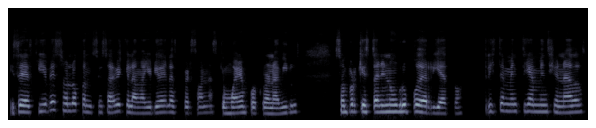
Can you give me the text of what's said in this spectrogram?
Y se describe solo cuando se sabe que la mayoría de las personas que mueren por coronavirus son porque están en un grupo de riesgo. Tristemente ya mencionados,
